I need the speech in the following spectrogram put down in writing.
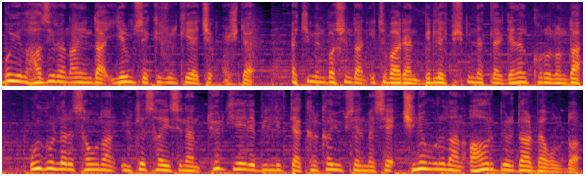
bu yıl Haziran ayında 28 ülkeye çıkmıştı. Ekim'in başından itibaren Birleşmiş Milletler Genel Kurulu'nda Uygurları savunan ülke sayısının Türkiye ile birlikte 40'a yükselmesi Çin'e vurulan ağır bir darbe oldu.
